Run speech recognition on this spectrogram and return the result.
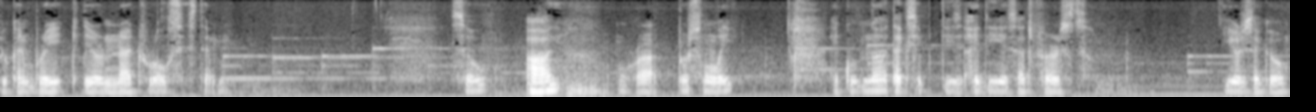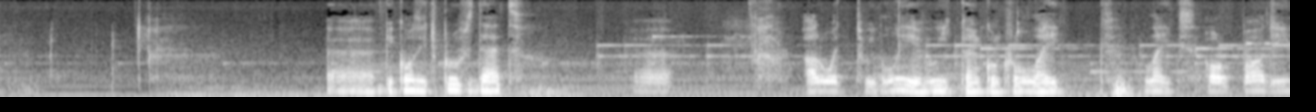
you can break their natural system. So, I, uh, personally, I could not accept these ideas at first, years ago. Uh, because it proves that uh, all what we believe we can control like legs our body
